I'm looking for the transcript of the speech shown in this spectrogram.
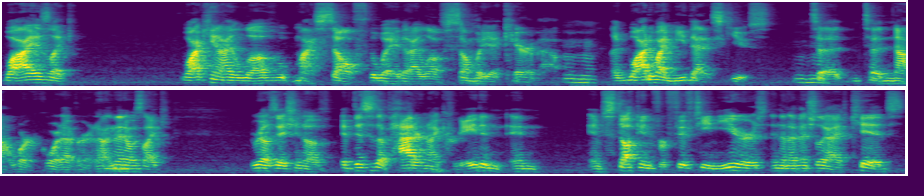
Why is like, why can't I love myself the way that I love somebody I care about? Mm-hmm. Like, why do I need that excuse? Mm-hmm. to to not work or whatever. And, and then it was like the realization of if this is a pattern I created and, and am stuck in for 15 years, and then eventually I have kids.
